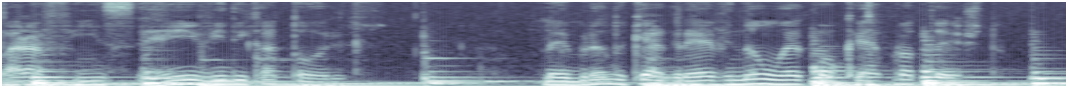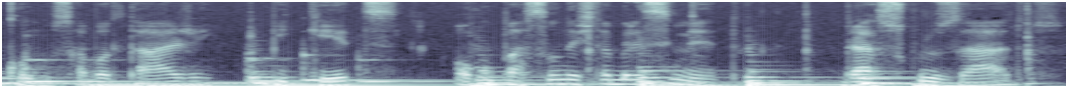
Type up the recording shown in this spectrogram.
para fins reivindicatórios. Lembrando que a greve não é qualquer protesto, como sabotagem, piquetes, ocupação de estabelecimento braços cruzados,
